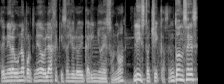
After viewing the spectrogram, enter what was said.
Tener alguna oportunidad de doblaje, quizás yo le doy cariño a eso, ¿no? Listo, chicas. Entonces.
